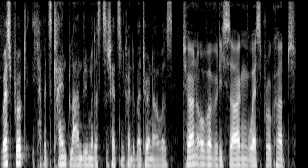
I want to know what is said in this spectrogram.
Westbrook, ich habe jetzt keinen Plan, wie man das zu schätzen könnte bei Turnovers. Turnover würde ich sagen, Westbrook hat,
